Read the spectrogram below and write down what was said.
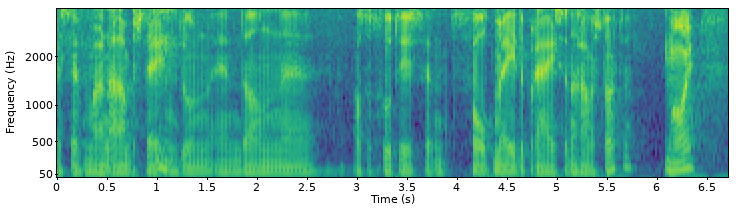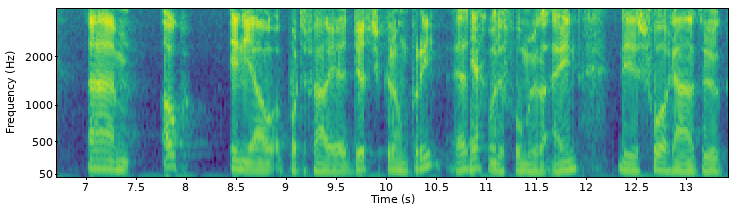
zeg maar een aanbesteding hmm. doen. En dan, uh, als het goed is en het valt mee de prijzen, dan gaan we starten. Mooi. Um, ook in jouw portefeuille Dutch Grand Prix, hè, ja. de Formule 1. Die is vorig jaar natuurlijk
